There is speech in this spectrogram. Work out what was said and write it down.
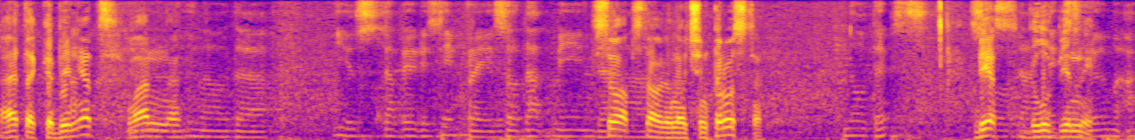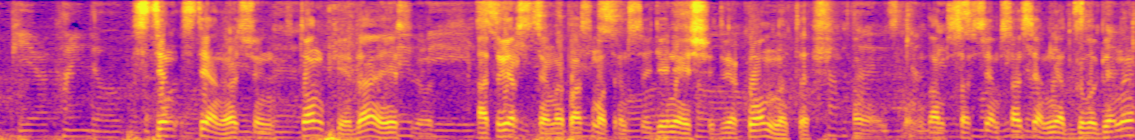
А это кабинет, ванна. Все обставлено очень просто, без глубины. Стен, стены очень тонкие, да, если вот отверстие мы посмотрим, соединяющие две комнаты, э, там совсем, совсем нет глубины.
